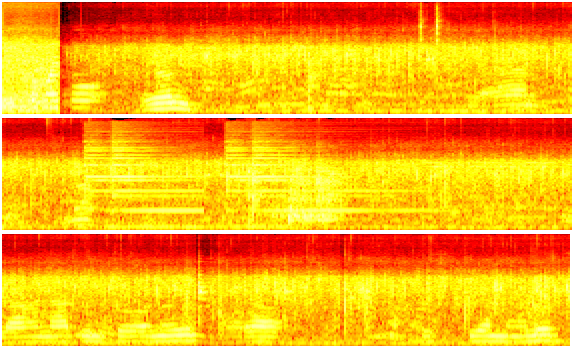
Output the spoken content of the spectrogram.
gusto, ko ito. Ayun. Yan. Na. Kailangan natin to ano yun para crispy yan mga lods.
